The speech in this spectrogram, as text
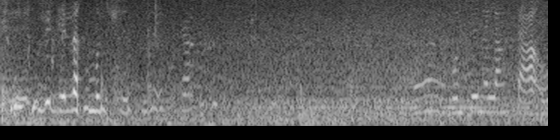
Sige lang mag-chismis ka. Ah, bunti na lang tao.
